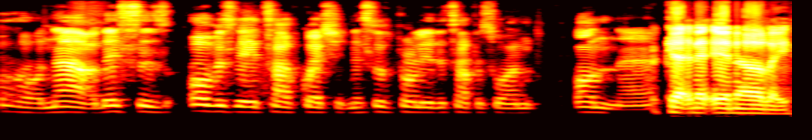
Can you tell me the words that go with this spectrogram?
oh, now this is obviously a tough question. This was probably the toughest one on there. Getting it in early.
